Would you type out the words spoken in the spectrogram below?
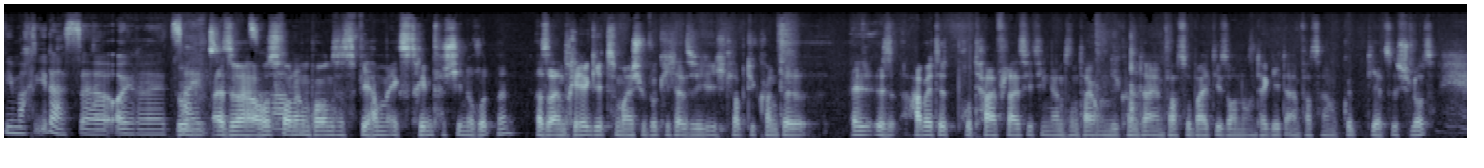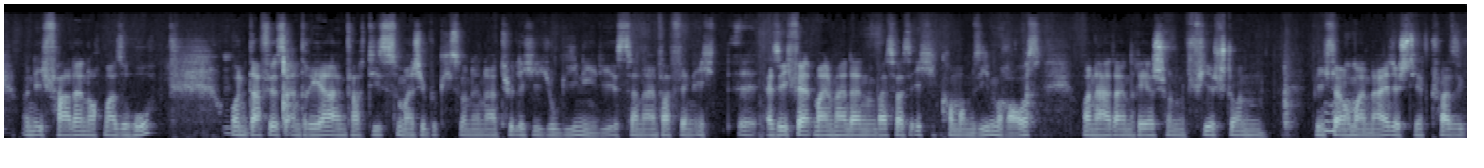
Wie macht ihr das, äh, eure Zeit? Du, also Herausforderung bei uns ist, wir haben extrem verschiedene Rhythmen. Also Andrea geht zum Beispiel wirklich, also ich glaube, die konnte es arbeitet brutal fleißig den ganzen Tag und die konnte einfach, sobald die Sonne untergeht, einfach sagen, gut, jetzt ist Schluss. Und ich fahre dann nochmal so hoch. Mhm. Und dafür ist Andrea einfach, die ist zum Beispiel wirklich so eine natürliche Yogini. Die ist dann einfach, wenn ich, äh, also ich werde manchmal dann, was weiß ich, ich komme um sieben raus und da hat Andrea schon vier Stunden bin ich da nochmal neidisch. Die hat quasi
